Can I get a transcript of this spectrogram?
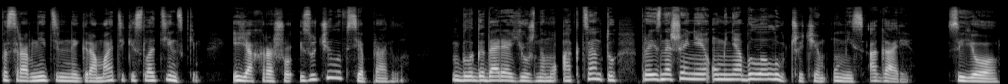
по сравнительной грамматике с латинским, и я хорошо изучила все правила. Благодаря южному акценту произношение у меня было лучше, чем у мисс Агари, с ее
